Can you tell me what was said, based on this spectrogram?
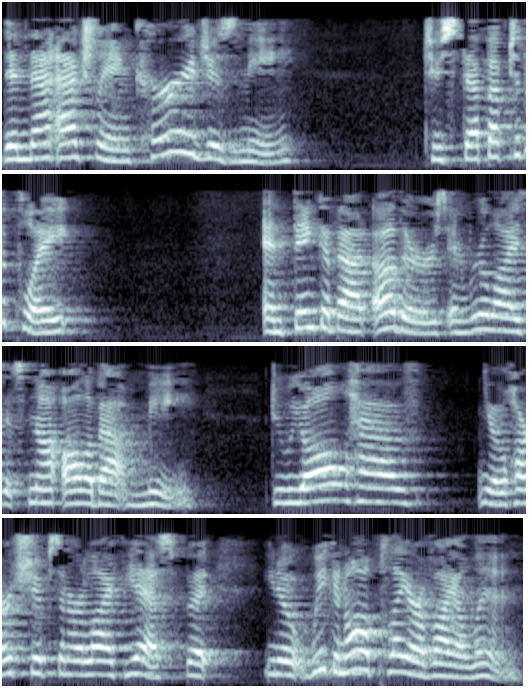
then that actually encourages me to step up to the plate and think about others and realize it's not all about me. Do we all have, you know, hardships in our life? Yes, but, you know, we can all play our violin.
